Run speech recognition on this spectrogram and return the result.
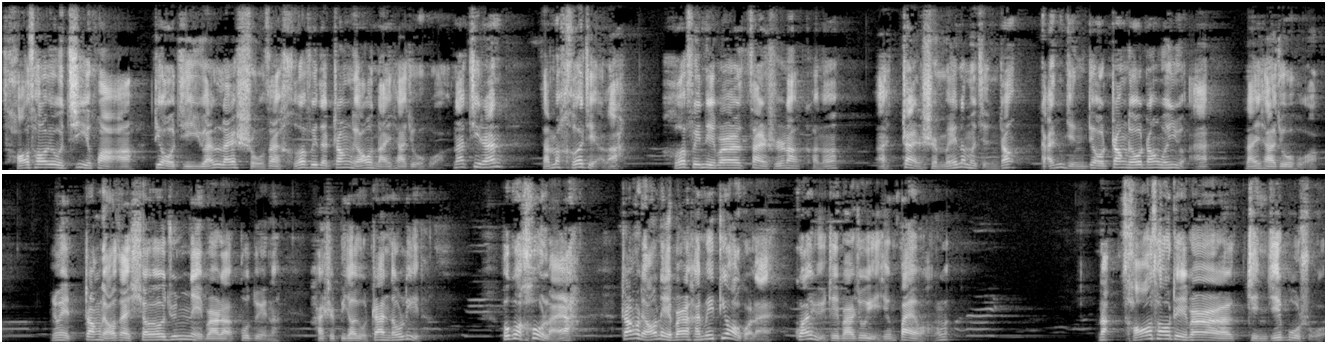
曹操又计划啊调集原来守在合肥的张辽南下救火。那既然咱们和解了，合肥那边暂时呢可能哎战事没那么紧张，赶紧调张辽、张文远南下救火，因为张辽在逍遥军那边的部队呢还是比较有战斗力的。不过后来啊，张辽那边还没调过来，关羽这边就已经败亡了。那曹操这边紧急部署，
